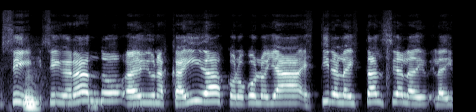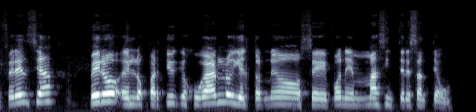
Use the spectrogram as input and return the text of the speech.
Sí, mm. sigue ganando, hay unas caídas, Colo Colo ya estira la distancia, la, la diferencia, pero en los partidos hay que jugarlo y el torneo se pone más interesante aún.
